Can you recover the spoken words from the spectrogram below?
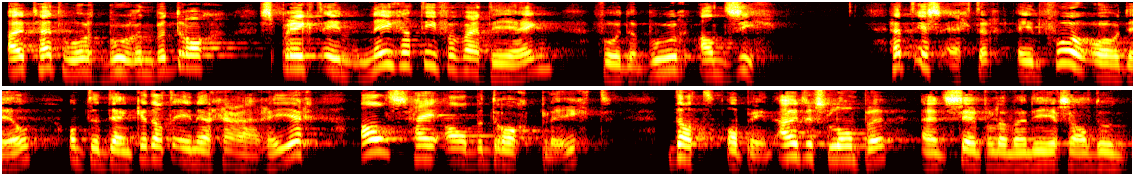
Uit het woord boerenbedrog spreekt een negatieve waardering voor de boer aan zich. Het is echter een vooroordeel om te denken dat een agrariër, als hij al bedrog pleegt, dat op een uiterst lompe en simpele manier zal doen.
